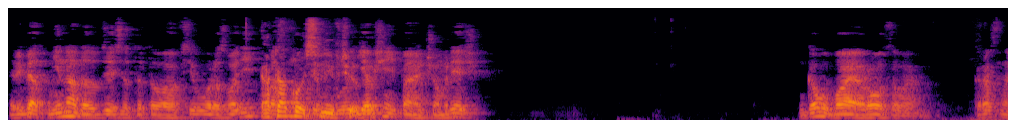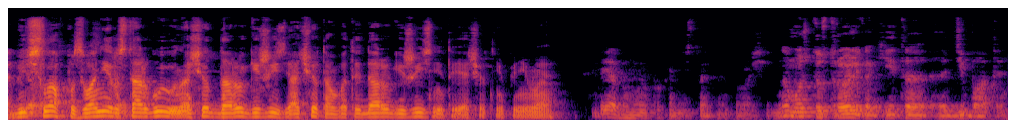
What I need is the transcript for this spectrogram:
Ребят, не надо вот здесь вот этого всего разводить. А какой слив? Я вообще не понимаю, о чем речь. Голубая, розовая. Вячеслав, позвони Расторгуеву насчет дороги жизни. А что там в этой дороге жизни-то, я что-то не понимаю. Да я думаю, пока не стоит на это вообще. Ну, может, устроили какие-то э, дебаты.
